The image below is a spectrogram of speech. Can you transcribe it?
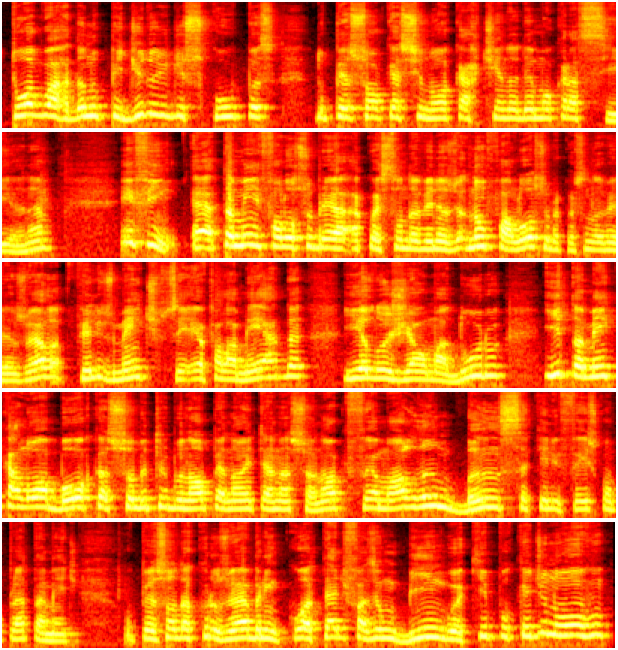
Estou aguardando o pedido de desculpas do pessoal que assinou a cartinha da democracia, né? Enfim, é, também falou sobre a questão da Venezuela, não falou sobre a questão da Venezuela, felizmente, você ia falar merda e elogiar o Maduro, e também calou a boca sobre o Tribunal Penal Internacional, que foi a maior lambança que ele fez completamente. O pessoal da Cruzeiro brincou até de fazer um bingo aqui, porque, de novo,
